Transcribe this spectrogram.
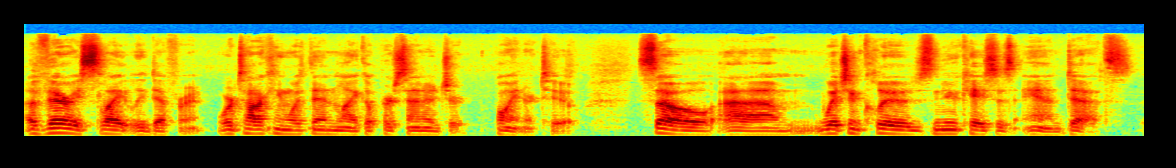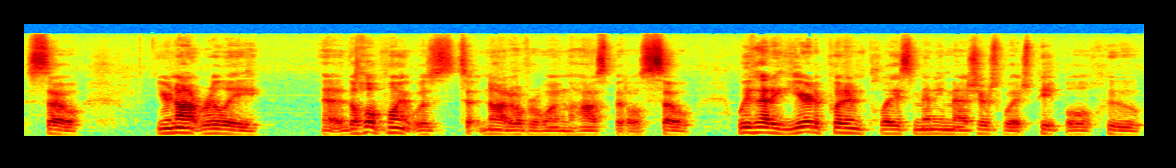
a very slightly different. We're talking within like a percentage or point or two. So, um, which includes new cases and deaths. So, you're not really, uh, the whole point was to not overwhelm the hospitals. So, we've had a year to put in place many measures which people who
